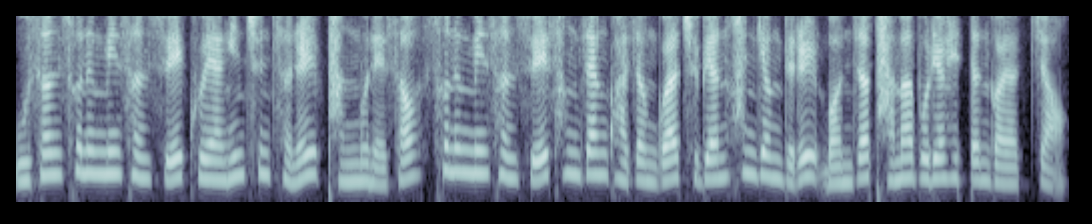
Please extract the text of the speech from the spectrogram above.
우선 손흥민 선수의 고향인 춘천을 방문해서 손흥민 선수의 성장 과정과 주변 환경들을 먼저 담아보려 했던 거였죠.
